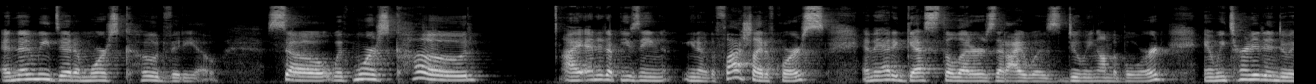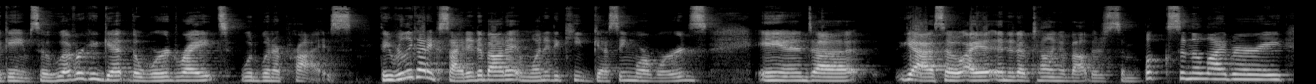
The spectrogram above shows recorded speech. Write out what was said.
And then we did a Morse code video. So with Morse code, I ended up using, you know, the flashlight, of course, and they had to guess the letters that I was doing on the board, and we turned it into a game. So whoever could get the word right would win a prize. They really got excited about it and wanted to keep guessing more words. And, uh, yeah, so I ended up telling about there's some books in the library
